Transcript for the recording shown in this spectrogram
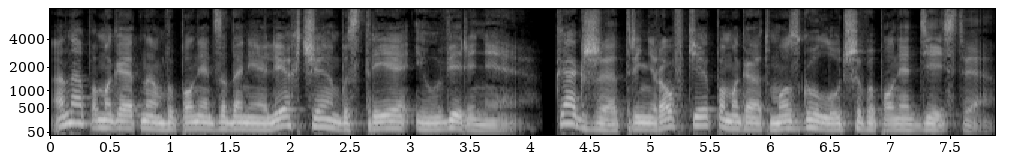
Она помогает нам выполнять задания легче, быстрее и увереннее. Как же тренировки помогают мозгу лучше выполнять действия?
